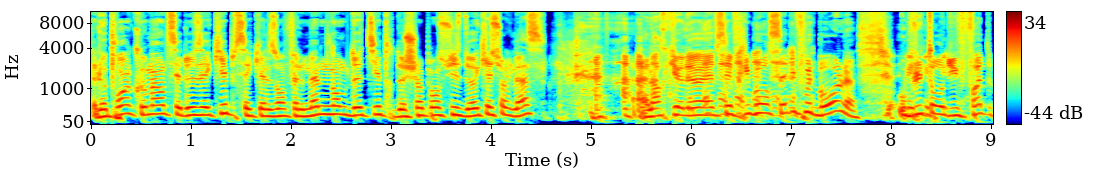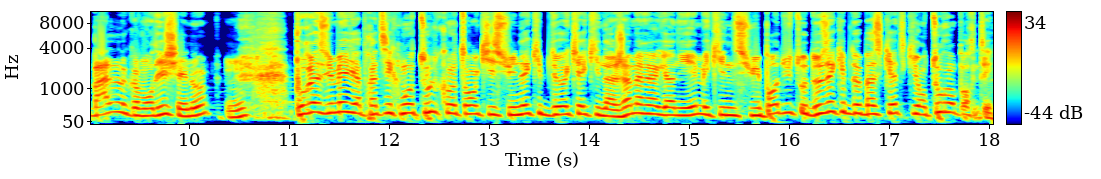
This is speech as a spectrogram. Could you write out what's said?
Le point commun de ces deux équipes, c'est qu'elles ont fait le même nombre de titres de champion suisse de hockey sur glace. Alors que le FC Fribourg, c'est du football, ou plutôt du football, comme on dit chez nous. Mm. Pour résumer, il y a pratiquement tout le canton qui suit une équipe de hockey qui n'a jamais rien gagné, mais qui ne suit pas du tout deux équipes de basket qui ont tout remporté.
